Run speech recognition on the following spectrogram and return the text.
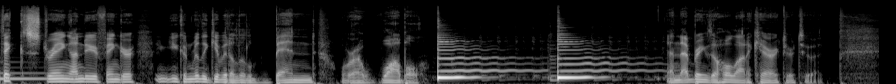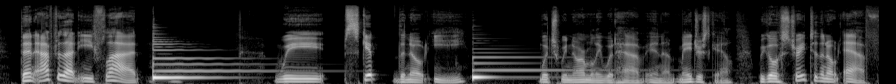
thick string under your finger. You can really give it a little bend or a wobble and that brings a whole lot of character to it. Then after that E flat, we skip the note E, which we normally would have in a major scale. We go straight to the note F.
